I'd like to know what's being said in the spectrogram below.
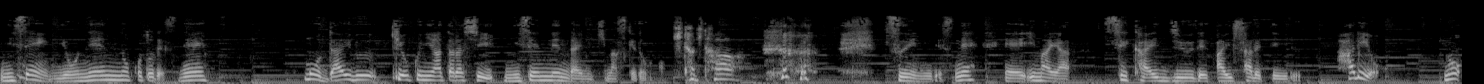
2004年のことですね。もうだいぶ記憶に新しい2000年代に来ますけど、来た来た。ついにですね、えー今や世界中で愛されているハリオの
